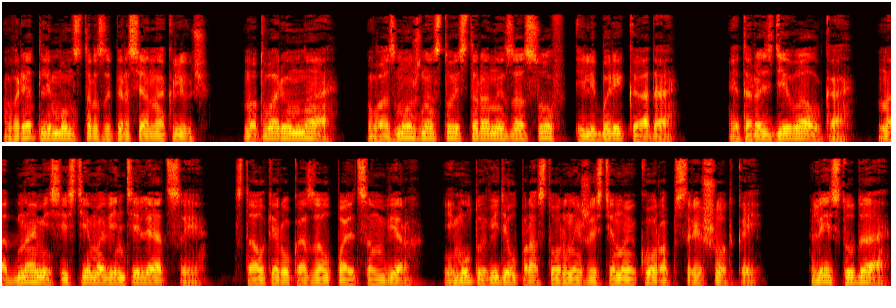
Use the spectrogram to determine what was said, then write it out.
«Вряд ли монстр заперся на ключ. Но тварь умна. Возможно, с той стороны засов или баррикада. Это раздевалка. Над нами система вентиляции». Сталкер указал пальцем вверх, и Мут увидел просторный жестяной короб с решеткой. «Лезь туда,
